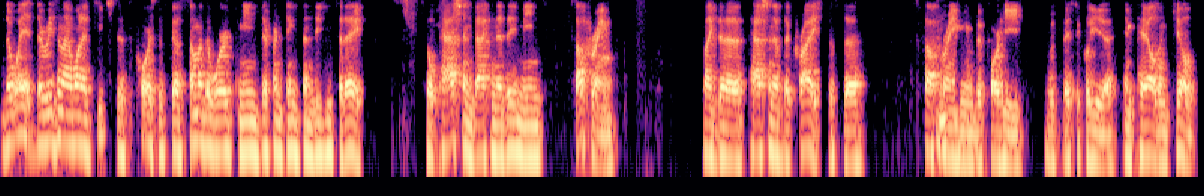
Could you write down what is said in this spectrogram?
the way the reason i want to teach this course is because some of the words mean different things than they do today. So passion back in the day means suffering. Like the passion of the christ is the suffering mm-hmm. before he was basically uh, impaled and killed.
